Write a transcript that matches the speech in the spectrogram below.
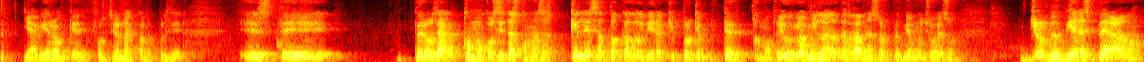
ya vieron que funciona con la policía. Este, pero o sea, como cositas como esas, ¿qué les ha tocado vivir aquí? Porque como te digo, yo a mí la verdad me sorprendió mucho eso. Yo me hubiera esperado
